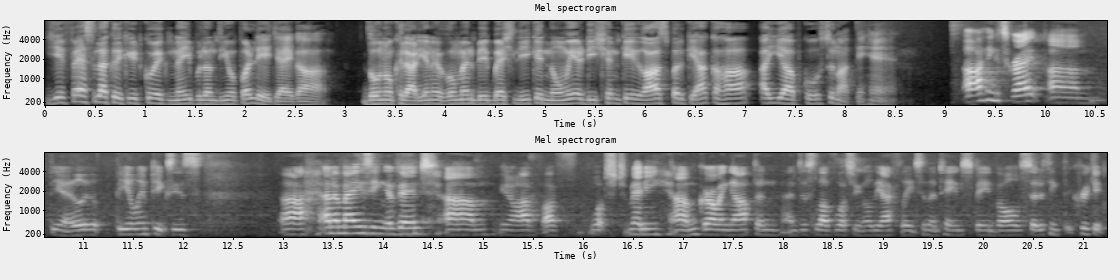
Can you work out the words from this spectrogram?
یہ فیصلہ کرکٹ کو ایک نئی بلندیوں پر لے جائے گا۔ دونوں کھلاڑیوں نے وومن بگ بیش لیگ کے نویں ایڈیشن کے آغاز پر کیا کہا، آئیے آپ کو سناتے ہیں۔ Uh, an amazing event. Um, you know, I've, I've watched many um, growing up and, and just love watching all the athletes and the teams be involved. So to think that cricket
